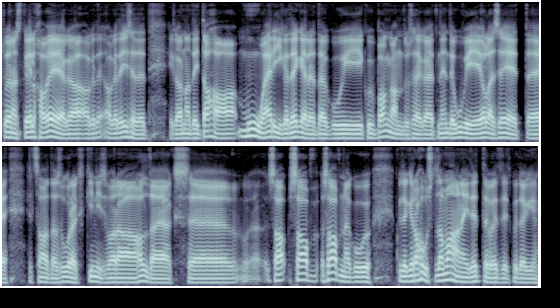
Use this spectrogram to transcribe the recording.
tõenäoliselt ka LHV, aga, aga, aga teised, et ega nad ei taha muu äriga tegeleda kui, kui pangandusega, et nende huvi ei ole see, et et saada suureks kinnisvara haldajaks. saab, saab, saab nagu kuidagi rahustada maha neid ettevõtteid kuidagi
